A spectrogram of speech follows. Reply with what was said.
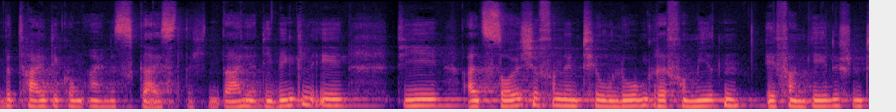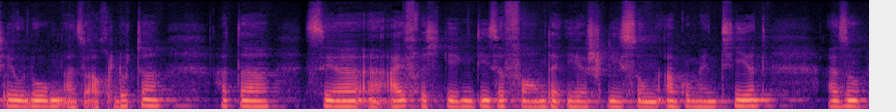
Beteiligung eines Geistlichen. Daher die Winkelehe, die als solche von den Theologen, reformierten evangelischen Theologen, also auch Luther, hat da sehr äh, eifrig gegen diese Form der Eheschließung argumentiert, also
